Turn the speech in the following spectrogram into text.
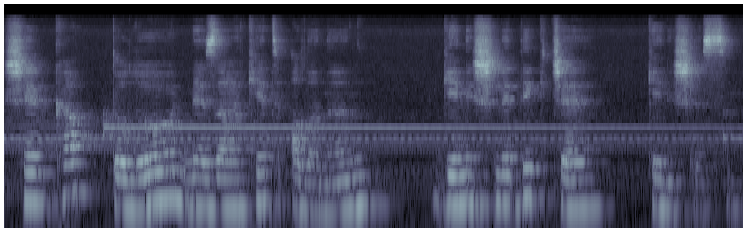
şefkat dolu nezaket alanın genişledikçe genişlesin.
